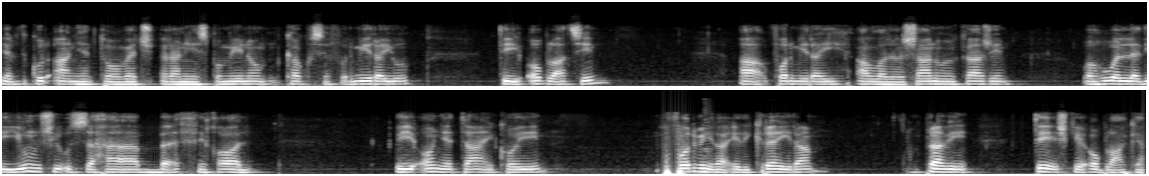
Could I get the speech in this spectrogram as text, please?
jer Kur'an je to već ranije spomenuo kako se formiraju ti oblaci, a formira ih Allah Želšanu kaže وَهُوَ الَّذِي يُنْشِئُ السَّحَابَ الثِّقَالِ i on je taj koji formira ili kreira pravi teške oblake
